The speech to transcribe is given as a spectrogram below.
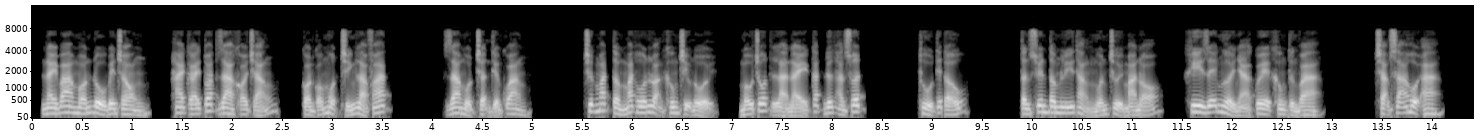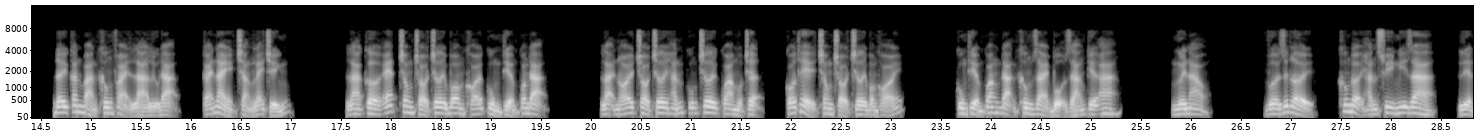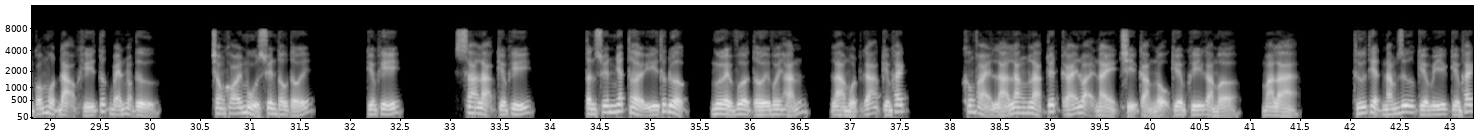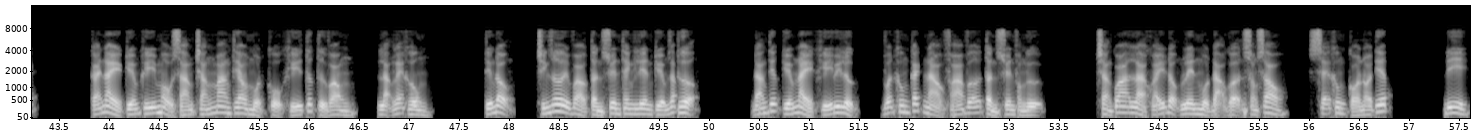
Này ba món đồ bên trong, hai cái toát ra khói trắng, còn có một chính là phát. Ra một trận thiền quang. Trước mắt tầm mắt hỗn loạn không chịu nổi, mấu chốt là này cắt đứt hắn xuất. Thủ tiết tấu. Tần xuyên tâm lý thẳng muốn chửi má nó, khi dễ người nhà quê không từng va. Trạm xã hội a. Đây căn bản không phải là lựu đạn, cái này chẳng lẽ chính? Là cờ s trong trò chơi bom khói cùng tiệm quang đạn. Lại nói trò chơi hắn cũng chơi qua một trận, có thể trong trò chơi bom khói. Cùng thiểm quang đạn không giải bộ dáng kia a. Người nào? Vừa dứt lời, không đợi hắn suy nghĩ ra, liền có một đạo khí tức bén nhọn tử trong khói mù xuyên tấu tới. Kiếm khí. Xa lạ kiếm khí. Tần xuyên nhất thời ý thức được, người vừa tới với hắn là một gã kiếm khách. Không phải là lăng lạc tuyết cái loại này chỉ cảm nộ kiếm khí gà mờ, mà là thứ thiệt nắm giữ kiếm ý kiếm khách. Cái này kiếm khí màu xám trắng mang theo một cổ khí tức tử vong, lặng lẽ không tiếng động, chính rơi vào tần xuyên thanh liên kiếm giáp thượng. Đáng tiếc kiếm này khí uy lực, vẫn không cách nào phá vỡ tần xuyên phòng ngự. Chẳng qua là khuấy động lên một đạo gợn sóng sau, sẽ không có nói tiếp. Đi.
